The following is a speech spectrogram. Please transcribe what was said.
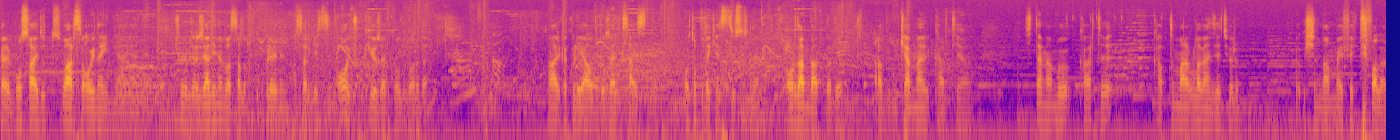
Şöyle boss haydut varsa oynayın ya yani. Şöyle bir de özelliğine basalım. Kulenin hasarı geçsin. Oo çok iyi özellik oldu bu arada. Harika kuleyi aldık özellik sayesinde. O topu da kesti üstüne. Oradan da atladı. Abi mükemmel kart ya. İşte hemen bu kartı Captain Marvel'a benzetiyorum. Ve ışınlanma efekti falan.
